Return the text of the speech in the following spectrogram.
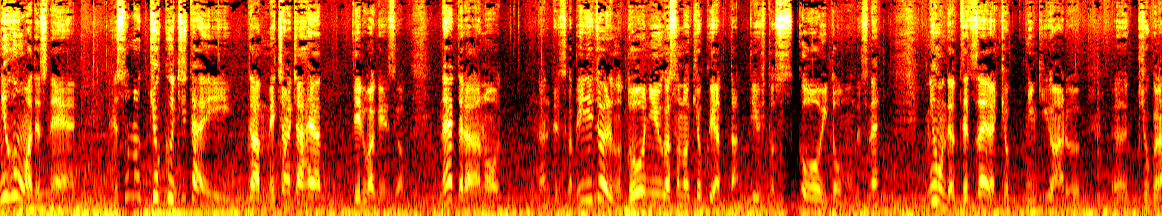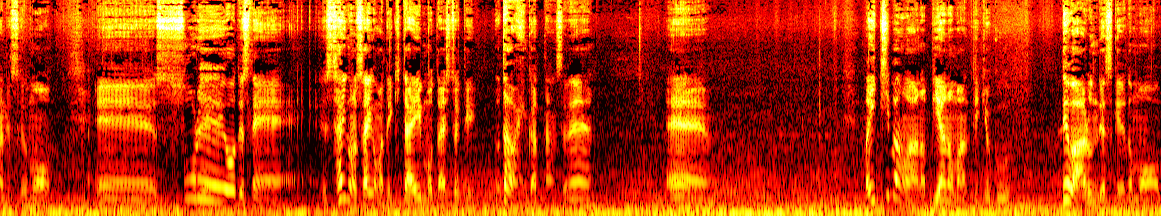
日本はですね、その曲自体がめちゃめちゃ流行ってるわけですよ。なんやったら、あの、なんですか、ビリー・ジョエルの導入がその曲やったっていう人すごい多いと思うんですね。日本では絶大な曲人気がある、えー、曲なんですけども、えー、それをですね、最後の最後まで期待も出しといて歌わへんかったんですよね。えー、まあ、一番はあの、ピアノマンっていう曲ではあるんですけれども、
